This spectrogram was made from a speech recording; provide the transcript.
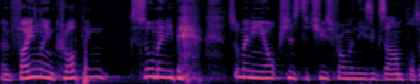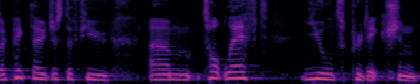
And finally, in cropping, so many, so many options to choose from in these examples. I picked out just a few. Um, top left, yield prediction.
